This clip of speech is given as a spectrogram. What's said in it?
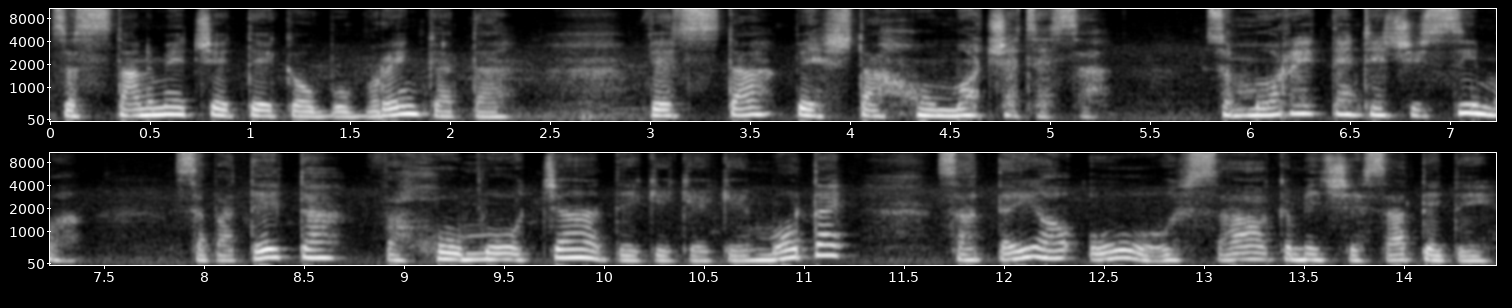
Застанемече тека обобренката. Веста бешта хомочецеса. За море тентече сима. Сапатета ва хомоча теке кеке моте. Сатея о сакамече сатете.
